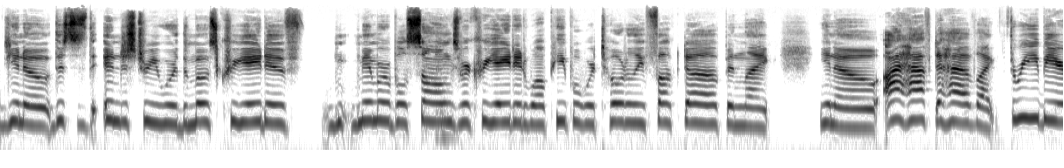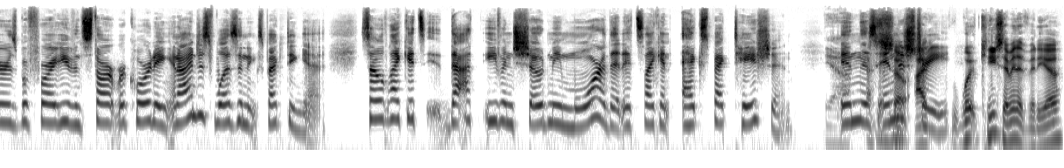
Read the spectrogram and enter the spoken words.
you know, this is the industry where the most creative, m- memorable songs were created while people were totally fucked up and like, you know, I have to have like 3 beers before I even start recording." And I just wasn't expecting it. So like it's that even showed me more that it's like an expectation Yeah. in this So, I- industry. what, can you send me that video?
